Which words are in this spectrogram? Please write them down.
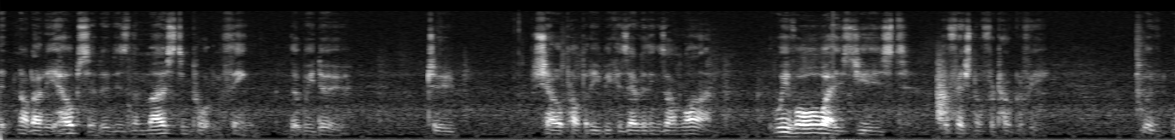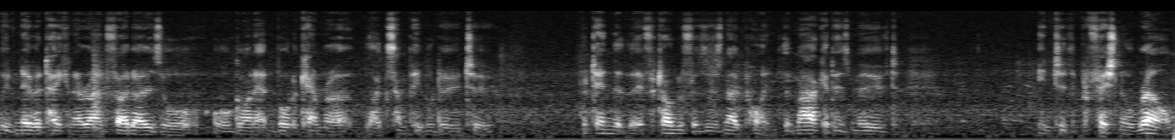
It not only helps it, it is the most important thing that we do to show a property because everything's online. We've always used professional photography. We've, we've never taken our own photos or, or gone out and bought a camera like some people do to pretend that they're photographers. There's no point. The market has moved into the professional realm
